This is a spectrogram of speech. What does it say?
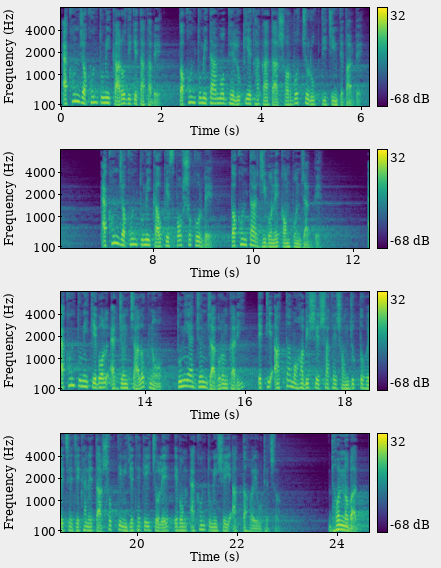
এখন যখন তুমি কারও দিকে তাকাবে, তখন তুমি তার মধ্যে লুকিয়ে থাকা তার সর্বোচ্চ রূপটি চিনতে পারবে। এখন যখন তুমি কাউকে স্পর্শ করবে তখন তার জীবনে কম্পন জাগবে। এখন তুমি কেবল একজন চালক নও, তুমি একজন জাগরণকারী, একটি আত্মা মহাবিশ্বের সাথে সংযুক্ত হয়েছে যেখানে তার শক্তি নিজে থেকেই চলে এবং এখন তুমি সেই আত্মা হয়ে উঠেছ। ধন্যবাদ।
